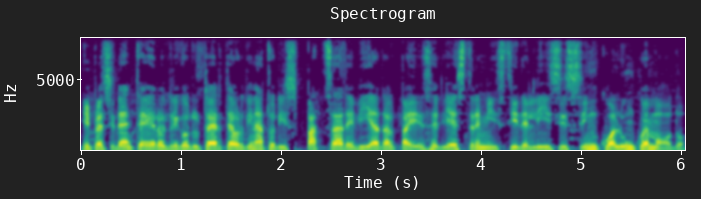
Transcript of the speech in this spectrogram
Il presidente Rodrigo Duterte ha ordinato di spazzare via dal paese gli estremisti dell'ISIS in qualunque modo.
